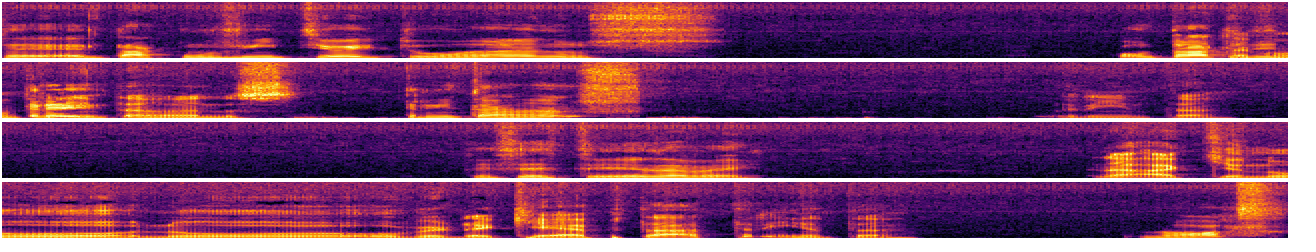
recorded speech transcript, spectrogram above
ele tá com 28 anos. Contrato tá de com 30 anos. 30 anos? 30. Tem certeza, velho? Aqui no, no Over the Cap tá 30. Nossa.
